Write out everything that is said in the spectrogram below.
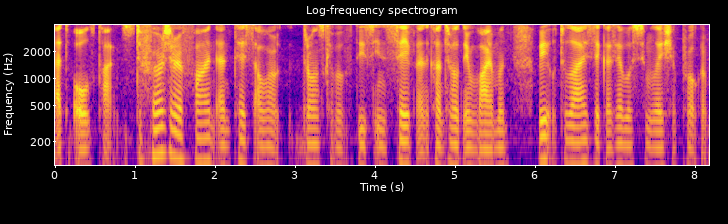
at all times. To further refine and test our drone's capabilities in a safe and controlled environment, we utilize the Gazebo simulation program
